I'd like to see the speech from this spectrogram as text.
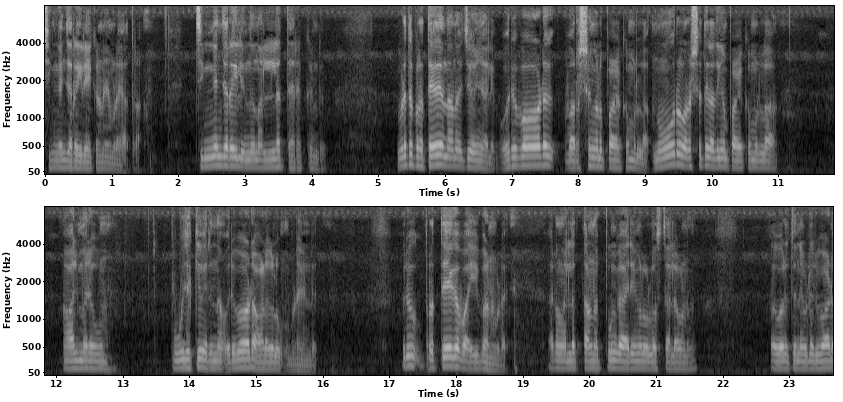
ചിങ്ങഞ്ചിറയിലേക്കാണ് നമ്മുടെ യാത്ര. ചിങ്ങഞ്ചിറയിൽ ഇന്ന് നല്ല തിരക്കുണ്ട്. ഇവിടുത്തെ പ്രത്യേകത എന്താണെന്ന് വെച്ച് കഴിഞ്ഞാൽ ഒരുപാട് വർഷങ്ങൾ പഴക്കമുള്ള നൂറ് വർഷത്തിലധികം പഴക്കമുള്ള ആൽമരവും പൂജയ്ക്ക് വരുന്ന ഒരുപാട് ആളുകളും ഇവിടെയുണ്ട്. ഒരു പ്രത്യേക വൈബാണ് ഇവിടെ. കാരണം നല്ല തണുപ്പും കാര്യങ്ങളും ഉള്ള സ്ഥലമാണ്. അതുപോലെ തന്നെ ഇവിടെ ഒരുപാട്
